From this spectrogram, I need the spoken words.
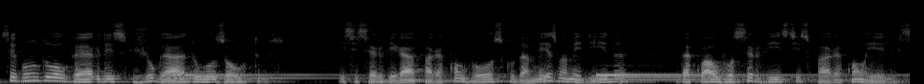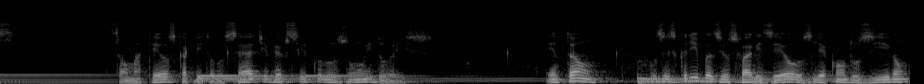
segundo houverdes julgado os outros, e se servirá para convosco da mesma medida da qual vos servistes para com eles. São Mateus capítulo 7, versículos 1 e 2. Então, os escribas e os fariseus lhe conduziram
